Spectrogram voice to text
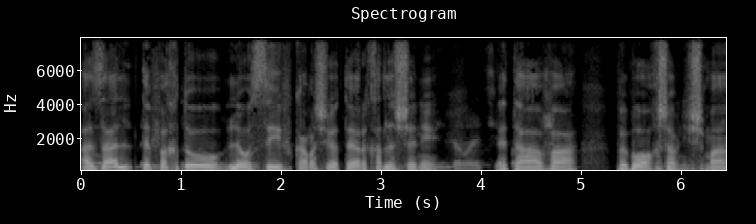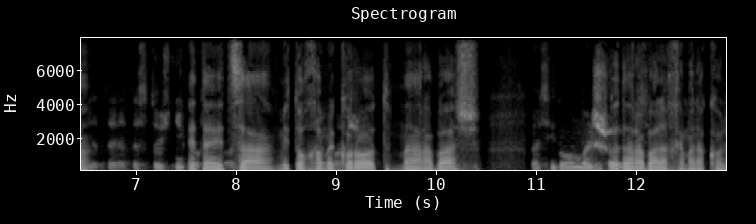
אז אל תפחדו להוסיף כמה שיותר אחד לשני את האהבה. ובואו עכשיו נשמע את העצה מתוך המקורות, מהרבש. תודה רבה לכם על הכל.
